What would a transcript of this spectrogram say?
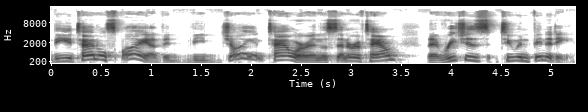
the Eternal Spire, the the giant tower in the center of town that reaches to infinity.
